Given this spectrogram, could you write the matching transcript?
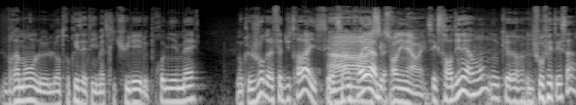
vraiment l'entreprise a été immatriculée le 1er mai donc le jour de la fête du travail, c'est ah, incroyable. C'est extraordinaire, oui. C'est extraordinaire, non? Donc euh, il faut fêter ça.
